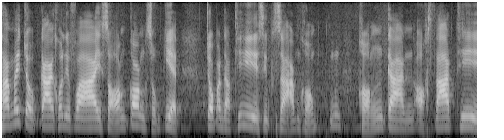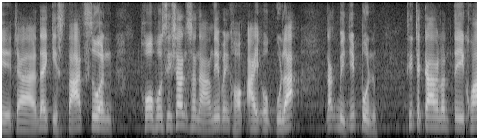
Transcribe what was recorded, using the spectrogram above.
ทำให้จบการคุริฟาย2กล้องสมเกียรติ จบอันดับที่ 13 ของของการออกสตาร์ทที่จะได้กิจสตาร์ท ส่วนโพโพซิชันสนามนี้เป็นของไอโอกุระนักบิดญี่ปุ่น ที่จะการันตีคว้า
